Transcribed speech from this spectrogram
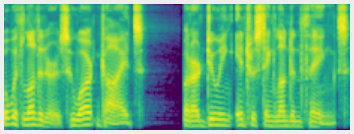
but with Londoners who aren't guides, but are doing interesting London things.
